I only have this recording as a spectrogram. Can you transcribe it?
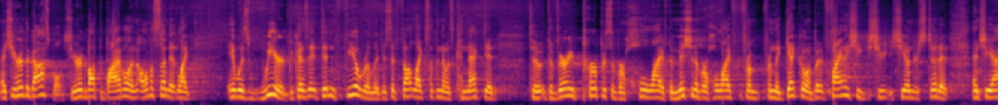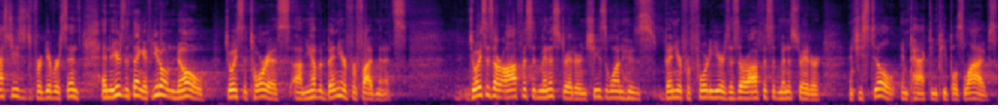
And she heard the gospel. She heard about the Bible, and all of a sudden it like it was weird because it didn't feel religious. It felt like something that was connected to the very purpose of her whole life, the mission of her whole life from, from the get go. But finally, she, she, she understood it and she asked Jesus to forgive her sins. And here's the thing if you don't know Joyce Sartorius, um, you haven't been here for five minutes. Joyce is our office administrator, and she's the one who's been here for 40 years as our office administrator, and she's still impacting people's lives.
